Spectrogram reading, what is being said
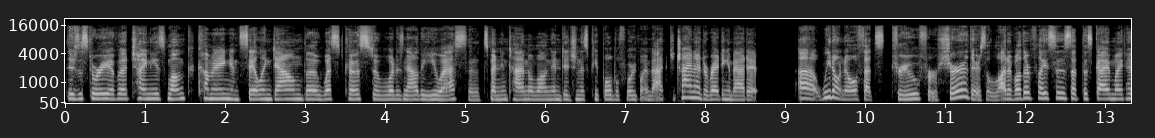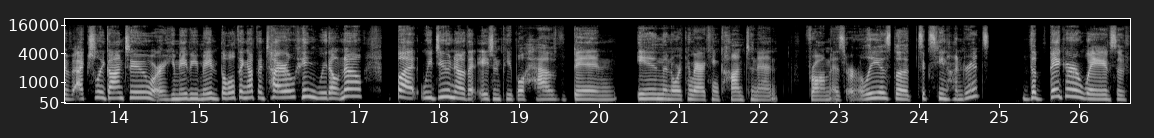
there's a story of a Chinese monk coming and sailing down the west coast of what is now the US and spending time among indigenous people before going back to China to writing about it. Uh, we don't know if that's true for sure. There's a lot of other places that this guy might have actually gone to, or he maybe made the whole thing up entirely. We don't know. But we do know that Asian people have been in the North American continent from as early as the 1600s. The bigger waves of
